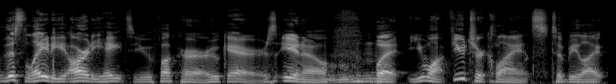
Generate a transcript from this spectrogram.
this lady already hates you. Fuck her. Who cares? You know. Mm-hmm. But you want future clients to be like.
